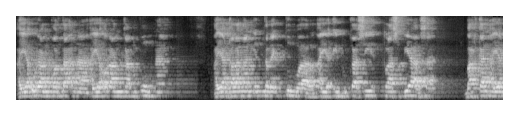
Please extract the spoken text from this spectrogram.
Ayah orang kota na ayah orang kampung na ayah kalangan intelektual ayah edukasi kelas biasa bahkan ayah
